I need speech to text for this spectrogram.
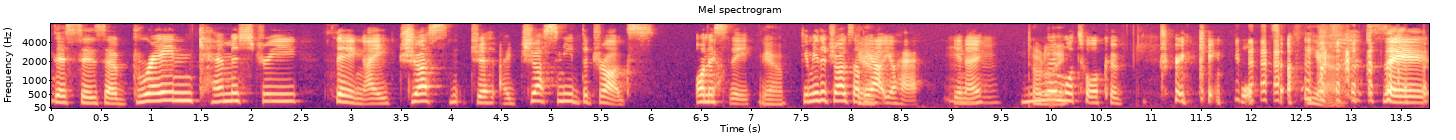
This is a brain chemistry thing. I just, just I just need the drugs. Honestly, Yeah. give me the drugs. I'll be Yeah. out your hair. You know, Totally. no more talk of drinking water. Yeah. so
